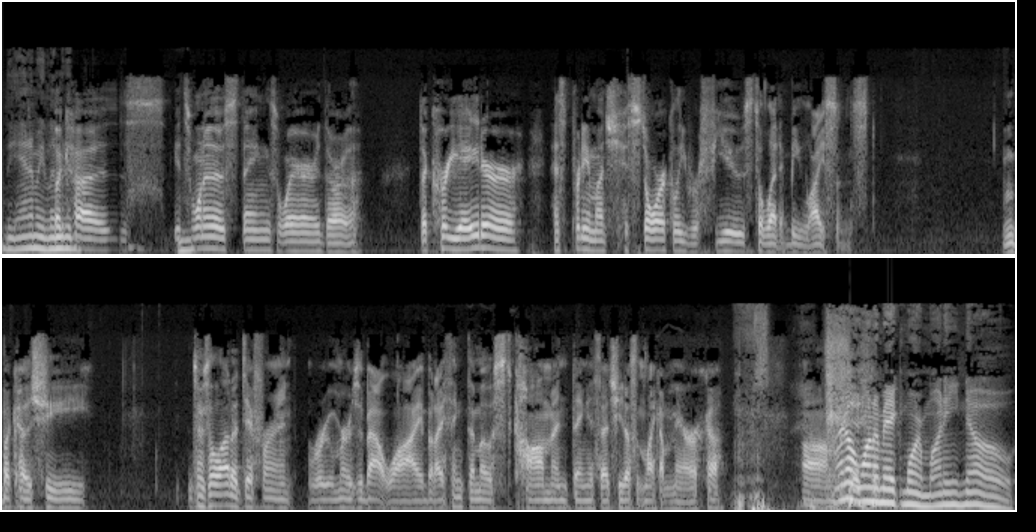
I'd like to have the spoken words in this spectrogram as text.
the anime limited. because it's one of those things where the the creator has pretty much historically refused to let it be licensed because she there's a lot of different rumors about why, but I think the most common thing is that she doesn't like America. Um, I don't want to make more money. No,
